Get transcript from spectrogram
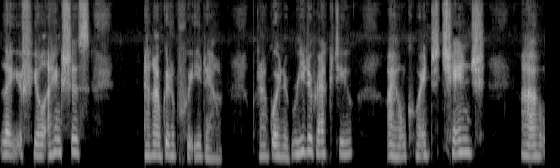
let you feel anxious, and I'm going to put you down. But I'm going to redirect you. I am going to change uh,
